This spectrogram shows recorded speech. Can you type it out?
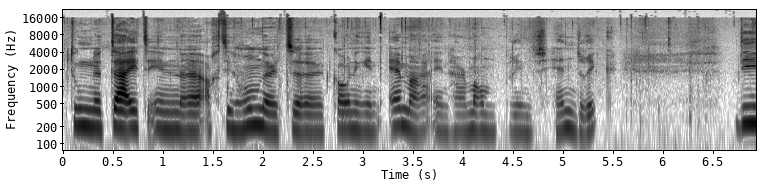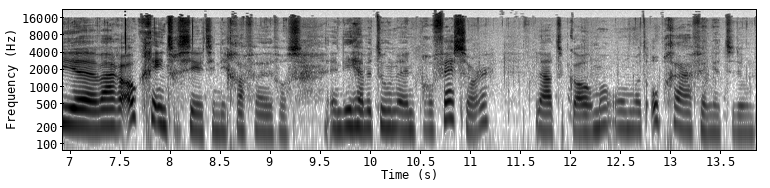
toen de tijd in eh, 1800 eh, koningin Emma en haar man prins Hendrik... Die waren ook geïnteresseerd in die grafheuvels. En die hebben toen een professor laten komen om wat opgravingen te doen.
